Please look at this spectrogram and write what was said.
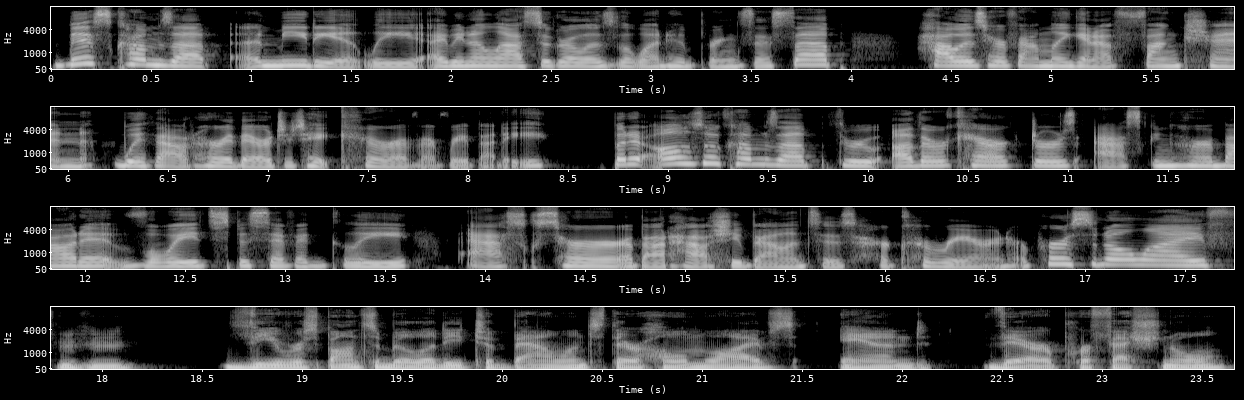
This comes up immediately. I mean, Elastigirl is the one who brings this up. How is her family going to function without her there to take care of everybody? But it also comes up through other characters asking her about it. Void specifically asks her about how she balances her career and her personal life. hmm The responsibility to balance their home lives and their professional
